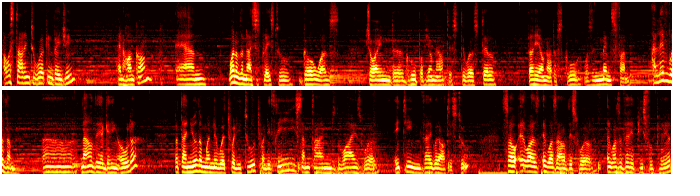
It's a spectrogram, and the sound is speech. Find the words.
I was starting to work in Beijing and Hong Kong, and one of the nicest places to go was join the group of young artists. They were still very young out of school. It was immense fun. I lived with them. Uh, now they are getting older, but I knew them when they were 22, 23. Sometimes the wives were 18, very good artists too. So it was, it was out of this world. It was a very peaceful period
